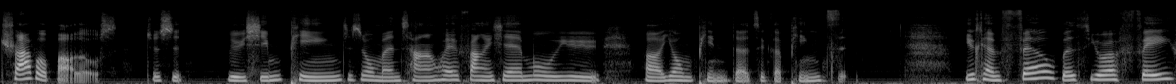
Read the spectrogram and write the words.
travel bottles，就是旅行瓶，就是我们常常会放一些沐浴呃用品的这个瓶子。You can fill with your fave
